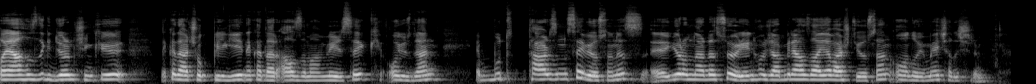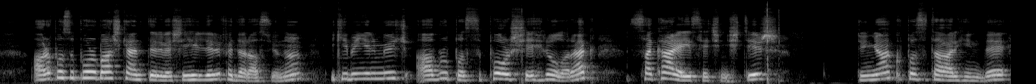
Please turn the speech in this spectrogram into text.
Bayağı hızlı gidiyorum çünkü ne kadar çok bilgi, ne kadar az zaman verirsek o yüzden bu tarzımı seviyorsanız e, yorumlarda söyleyin. Hocam biraz daha yavaş diyorsan ona da uymaya çalışırım. Avrupa Spor Başkentleri ve Şehirleri Federasyonu 2023 Avrupa Spor Şehri olarak Sakarya'yı seçmiştir. Dünya Kupası tarihinde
